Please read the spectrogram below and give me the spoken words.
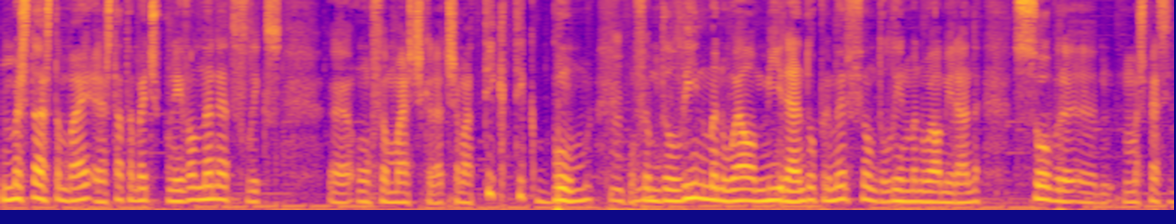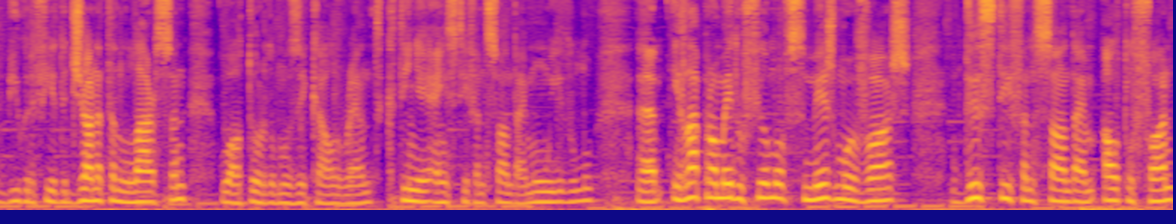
mas está também, está também disponível na Netflix eh, um filme mais discreto chamado Tic Tic Boom, um filme de Lin-Manuel Miranda, o primeiro filme de Lin-Manuel Miranda, sobre eh, uma espécie de biografia de Jonathan Larson, o autor do musical Rent, que tinha em Stephen Sondheim um ídolo. Eh, e lá para o meio do filme ouve-se mesmo a voz de Stephen Sondheim ao telefone,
